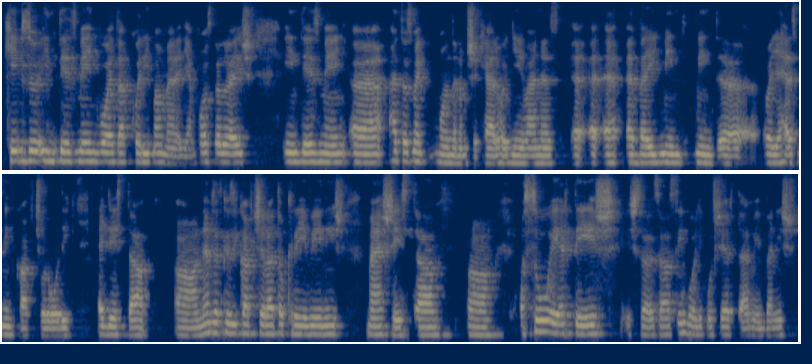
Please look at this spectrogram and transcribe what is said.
képzőintézmény volt akkoriban, már egy ilyen posztgraduális intézmény, hát az meg mondanom se kell, hogy nyilván ez e, e, e, ebbe így mind, mind, vagy ehhez mind kapcsolódik. Egyrészt a, a nemzetközi kapcsolatok révén is, másrészt a, a, a szóértés és az a szimbolikus értelmében is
